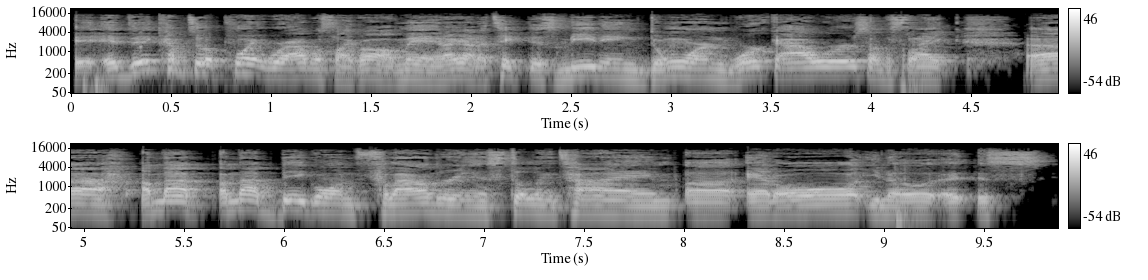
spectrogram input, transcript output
it, it did come to a point where I was like, oh man, I got to take this meeting during work hours. I was like, uh, I'm not, I'm not big on floundering and stealing time, uh, at all. You know, it's,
